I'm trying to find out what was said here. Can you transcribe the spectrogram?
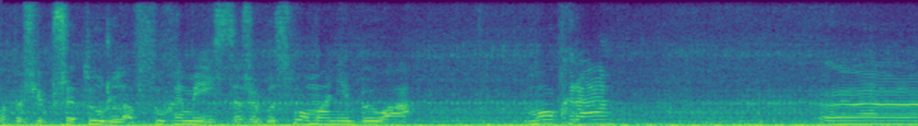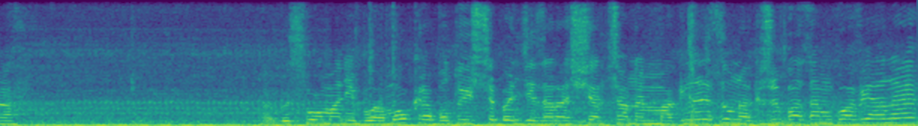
O, to się przeturla w suche miejsce, żeby słoma nie była mokra. Eee... Aby słoma nie była mokra, bo tu jeszcze będzie zaraz siarczanem magnezu na grzyba zamgławiane.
